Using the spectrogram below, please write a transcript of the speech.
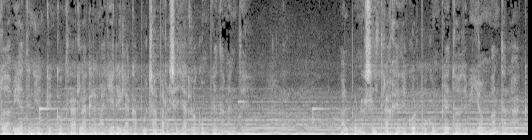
todavía tenían que encontrar la cremallera y la capucha para sellarlo completamente. Al ponerse el traje de cuerpo completo de Billon Mantalak,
